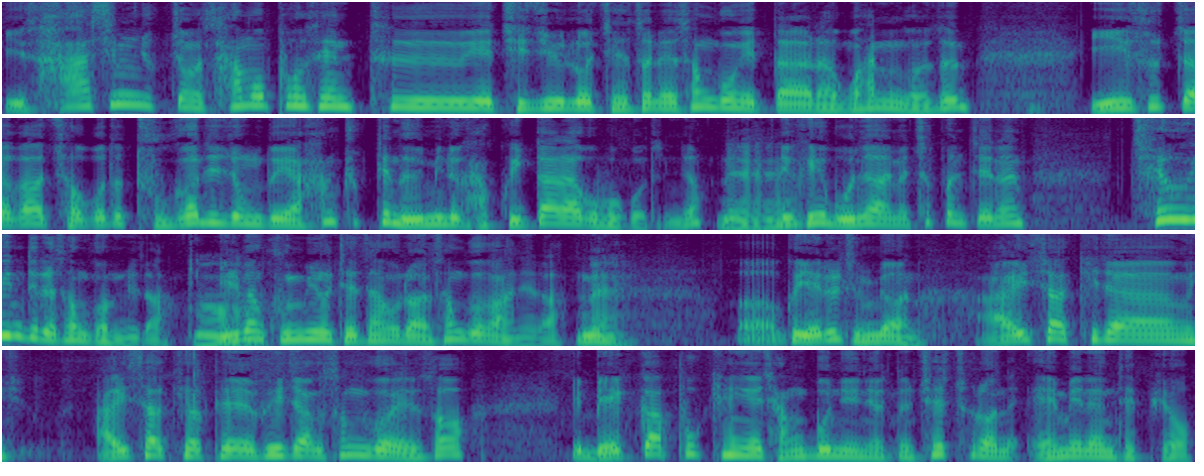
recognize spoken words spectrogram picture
이 46.35%의 지지율로 재선에 성공했다라고 하는 것은 이 숫자가 적어도 두 가지 정도의 함축된 의미를 갖고 있다라고 보거든요. 네. 그게 뭐냐 하면 첫 번째는 체육인들의 선거입니다. 어. 일반 국민을 대상으로 한 선거가 아니라. 네. 어, 그 예를 들면 아이스하키장 아이스하키 협회 회장 선거에서 이 맥가 폭행의 장본인이었던 최철원 MNN 대표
